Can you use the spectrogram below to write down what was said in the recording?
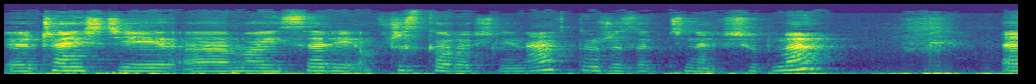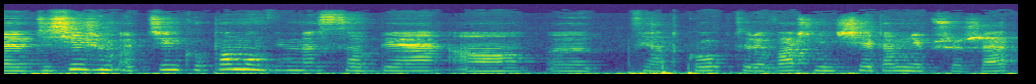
e, części e, mojej serii o Wszystko o roślinach. To już jest odcinek siódmy. E, w dzisiejszym odcinku pomówimy sobie o e, kwiatku, który właśnie dzisiaj do mnie przyszedł.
